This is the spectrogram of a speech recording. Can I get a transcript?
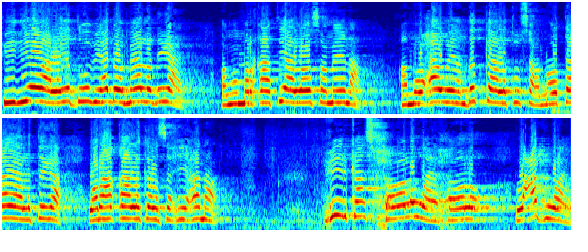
fiidiyoa laga duubi hadhow meel la dhigaayo ama markhaatiyaa loo sameynaa. Ama waxaa weeyaan dadkaa la tusaa nootaayaa la tegaa waraaqaa la kala saxiixana wuxuu xoolo waaye xoolo. Lacag waaye.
